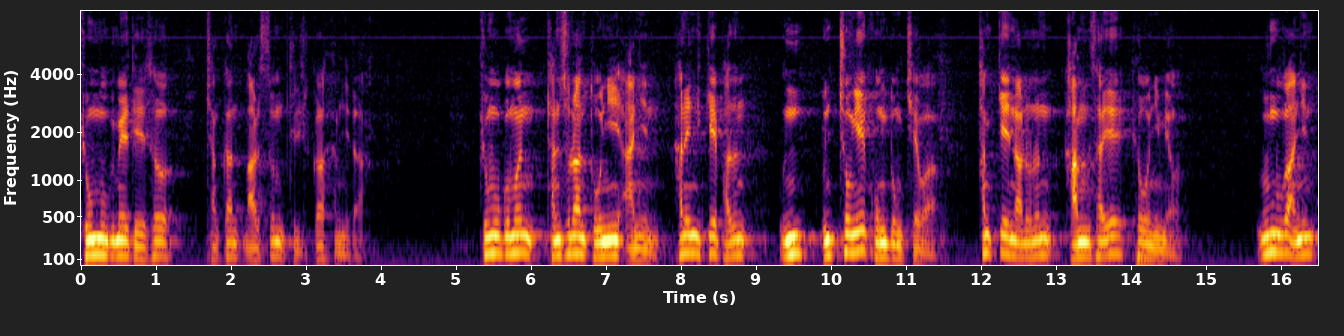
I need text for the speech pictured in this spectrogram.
교무금에 대해서 잠깐 말씀드릴까 합니다. 교무금은 단순한 돈이 아닌 하느님께 받은 은, 은총의 공동체와 함께 나누는 감사의 표현이며 의무가 아닌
